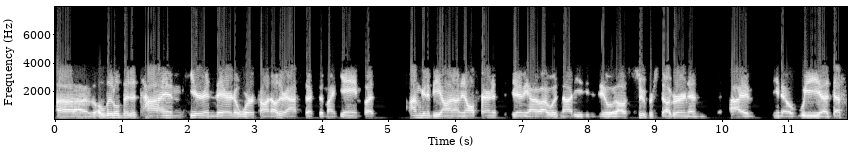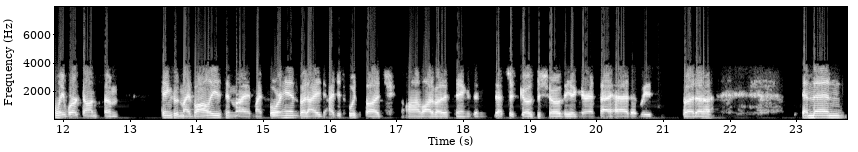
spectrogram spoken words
uh, a little bit of time here and there to work on other aspects of my game, but I'm going to be on. I mean, all fairness to Jimmy, I, I was not easy to deal with. I was super stubborn, and I, you know, we uh, definitely worked on some things with my volleys and my my forehand, but I I just wouldn't budge on a lot of other things, and that just goes to show the ignorance I had at least. But uh, and then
